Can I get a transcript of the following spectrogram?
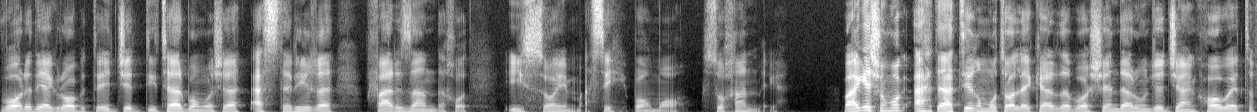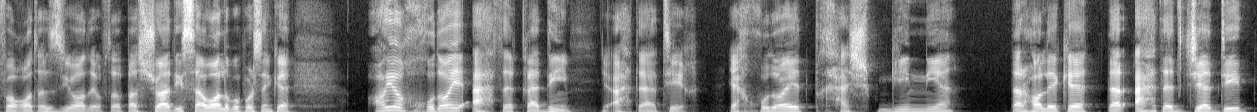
وارد یک رابطه جدیتر با باشه از طریق فرزند خود عیسی مسیح با ما سخن میگه. و اگه شما عهد عتیق مطالعه کرده باشین در اونجا جنگ ها و اتفاقات زیاد افتاد. پس شاید این سوال رو بپرسین که آیا خدای عهد قدیم یا عهد عتیق یک خدای خشمگین نیه؟ در حالی که در عهد جدید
